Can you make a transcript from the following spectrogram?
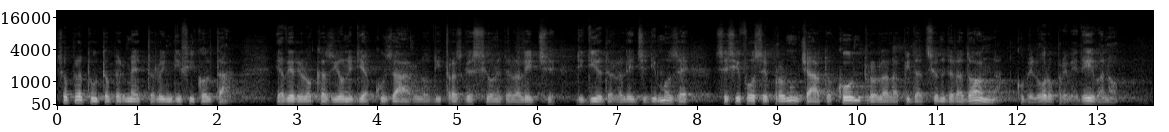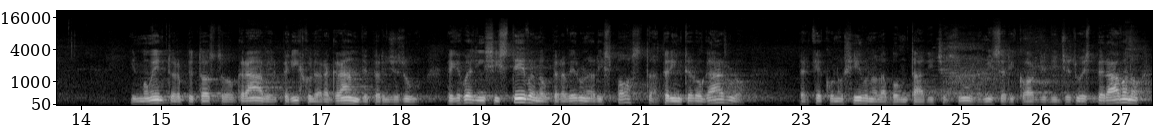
soprattutto per metterlo in difficoltà e avere l'occasione di accusarlo di trasgressione della legge di Dio, della legge di Mosè, se si fosse pronunciato contro la lapidazione della donna, come loro prevedevano. Il momento era piuttosto grave, il pericolo era grande per Gesù, perché quelli insistevano per avere una risposta, per interrogarlo, perché conoscevano la bontà di Gesù, la misericordia di Gesù e speravano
